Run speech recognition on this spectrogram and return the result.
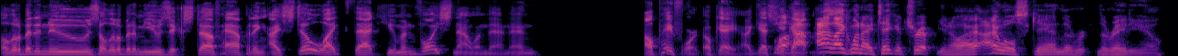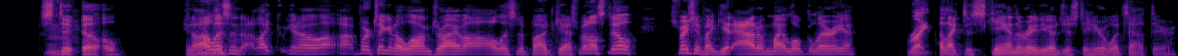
a little bit of news, a little bit of music stuff happening. I still like that human voice now and then. And I'll pay for it. Okay, I guess you got I, me. I like when I take a trip. You know, I, I will scan the the radio. Mhm. Still, you know, I'll Mhm. listen. Like you know, I- if we're taking a long drive, I'll, I'll listen to podcasts. But I'll still, especially if I get out of my local area, right. I like to scan the radio just to hear what's out there.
